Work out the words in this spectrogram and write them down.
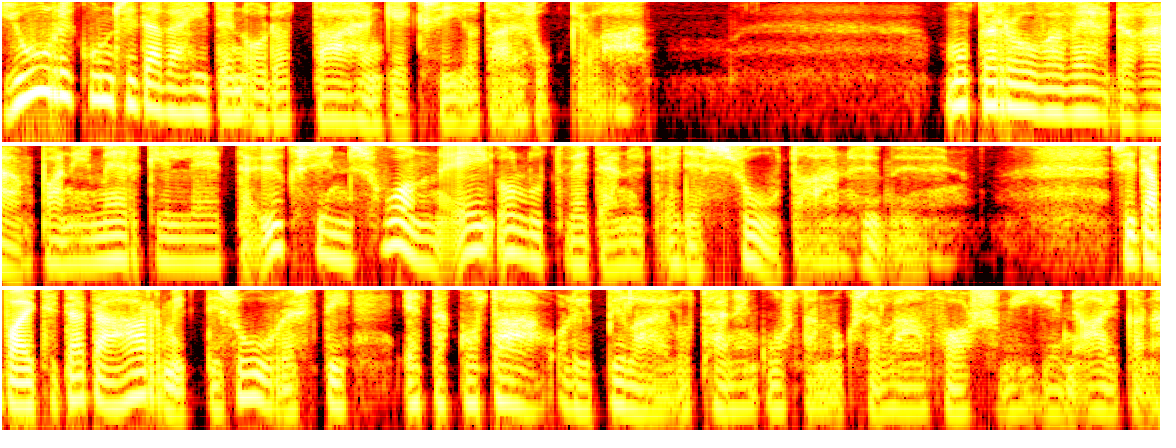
Juuri kun sitä vähiten odottaa, hän keksi jotain sukkelaa. Mutta rouva Verderään pani merkille, että yksin Swan ei ollut vetänyt edes suutaan hymyyn. Sitä paitsi tätä harmitti suuresti, että kota oli pilailut hänen kustannuksellaan Fosviin aikana.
